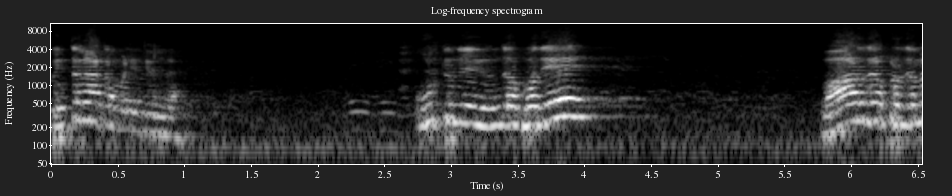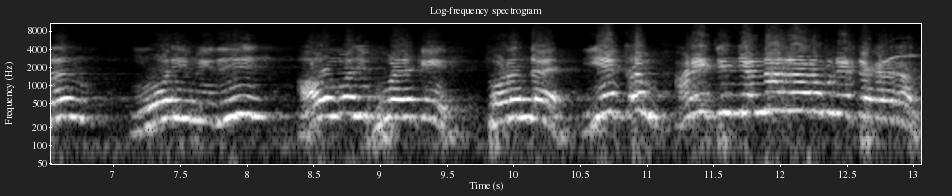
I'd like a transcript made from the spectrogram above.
பித்தலாட்டம் பண்ணிட்டு இல்ல. கூட்டணி இருந்த போதே பாரத பிரதமர் மோடி மீது அவமதிப்பு வழக்கை தொடர்ந்த இயக்கம் அனைத்து இந்திய அண்ணா முன்னேற்ற கழகம்.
